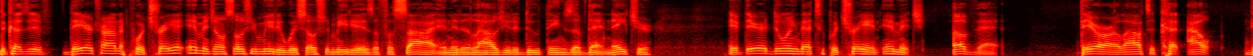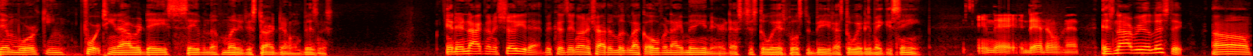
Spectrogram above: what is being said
Because if they are trying to portray an image on social media, which social media is a facade and it allows you to do things of that nature, if they're doing that to portray an image of that, they are allowed to cut out them working 14 hour days to save enough money to start their own business. And they're not going to show you that because they're going to try to look like an overnight millionaire. That's just the way it's supposed to be. That's the way they make it seem. And that that don't happen. It's not realistic. Um,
